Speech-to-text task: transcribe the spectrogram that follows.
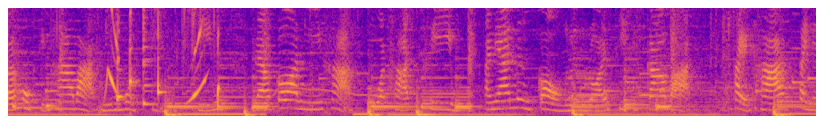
165 บาท มีทั้งหมด 40 ชิ้น แล้วก็อันนี้ค่ะตัวทาครีม อันนี้หนึ่งกล่อง 149 บาท ใส่ทาใส่ใน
